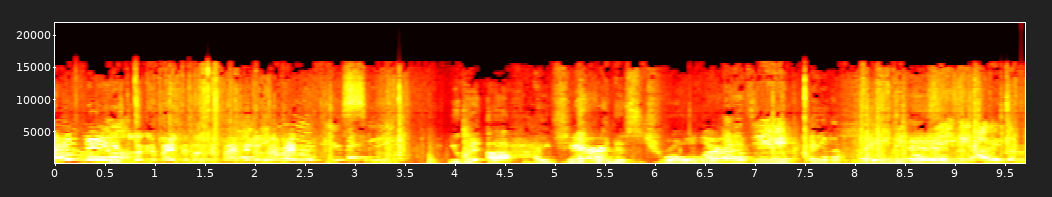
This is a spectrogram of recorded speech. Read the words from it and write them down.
babies. Look at the baby. Look at the baby. Look at the baby. You could. a high chair and a stroller and a playpen. Are you gonna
